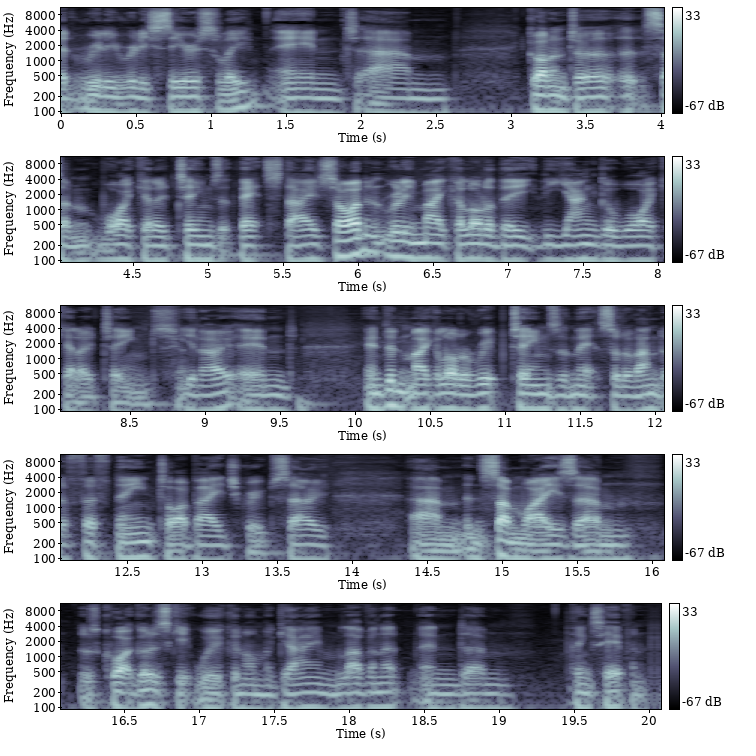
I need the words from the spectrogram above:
it really really seriously and. Um, got into uh, some Waikato teams at that stage, so I didn't really make a lot of the, the younger Waikato teams, you know, and and didn't make a lot of rep teams in that sort of under fifteen type age group. So um, in some ways, um, it was quite good. I just kept working on my game, loving it, and um, things happened.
